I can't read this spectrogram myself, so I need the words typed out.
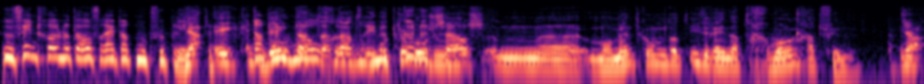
U vindt gewoon dat de overheid dat moet Ja, verplichten? ik dat denk moet dat, mogen, dat er in de toekomst zelfs een eh, moment komt... dat iedereen dat gewoon gaat vinden. Ja,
